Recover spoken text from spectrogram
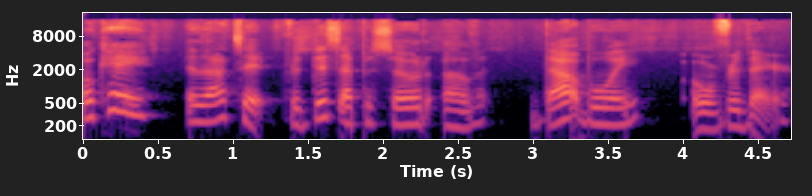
Okay, and that's it for this episode of That Boy Over There.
